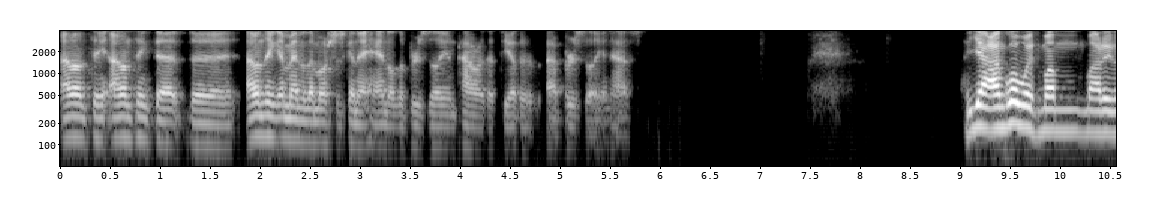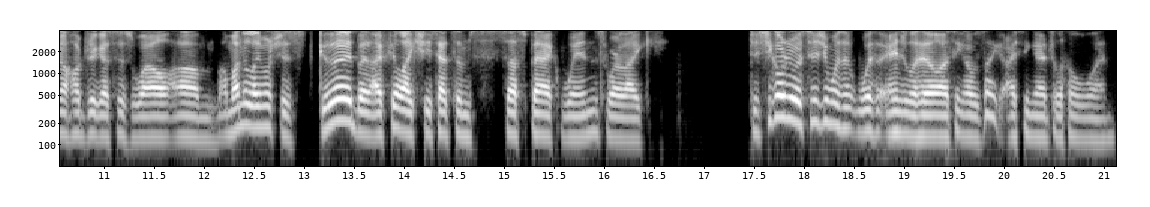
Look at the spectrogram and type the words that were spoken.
I don't think I don't think that the I don't think Amanda Lemos is going to handle the Brazilian power that the other uh, Brazilian has. Yeah, I'm going with Marina Rodriguez as well. Um, Amanda Lemos is good, but I feel like she's had some suspect wins where like, did she go to a decision with with Angela Hill? I think I was like, I think Angela Hill won.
